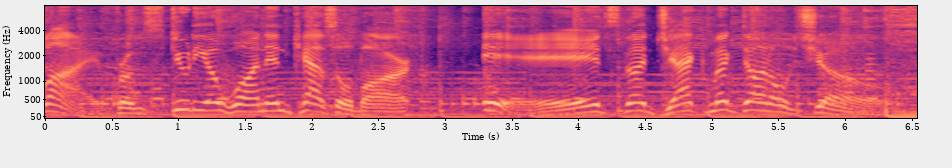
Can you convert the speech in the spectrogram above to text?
Live from Studio One in Castlebar, it's The Jack McDonald Show.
